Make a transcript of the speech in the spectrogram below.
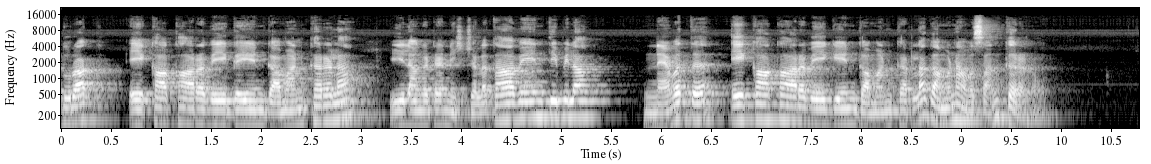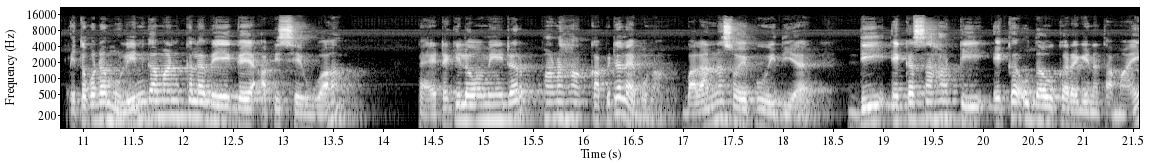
දුරක් ඒකාකාර වේගයෙන් ගමන් කරලා ඊළඟට නිශ්චලතාවයෙන් තිබිලා නැවත ඒකාකාර වේගයෙන් ගමන් කරලා ගමන අවසන් කරනවා. එතකොට මුලින් ගමන් කළ වේගය අපි සෙව්වා පැයට කිලෝමීටර් 50ක් අපිට ලැබුණා. බලන්න සොයපු විදිය D1 සහ T1 උදව් කරගෙන තමයි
